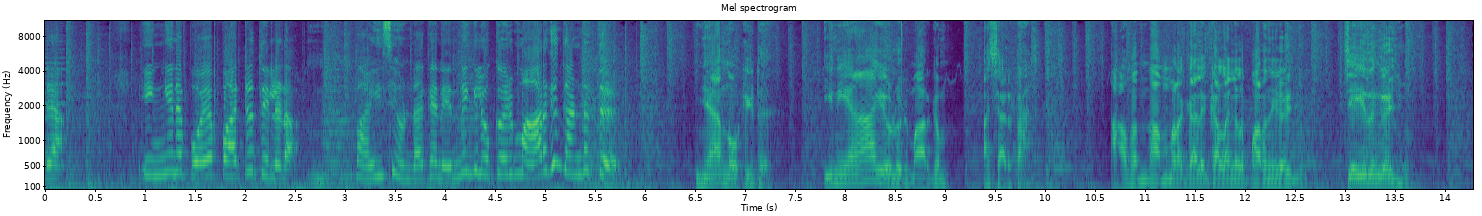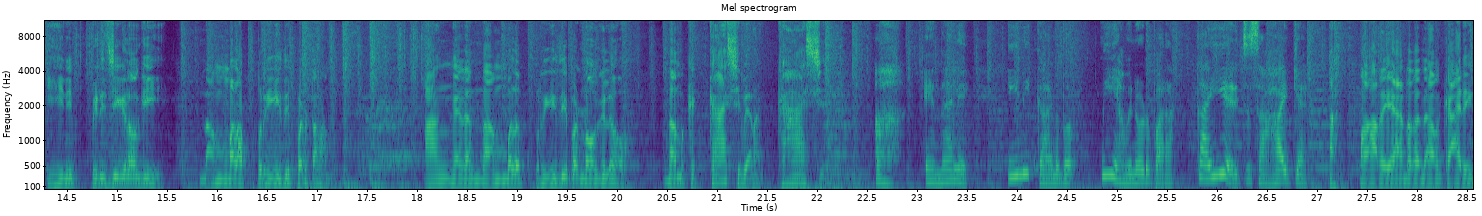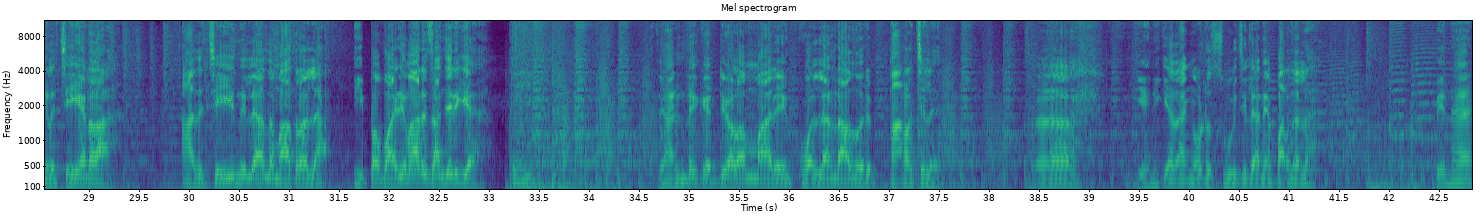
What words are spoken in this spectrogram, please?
നര ഇങ്ങനെ പോയാ പറ്റത്തില്ലടാ. പൈസ ഉണ്ടാക്കാൻ എന്തെങ്കിലും ഒക്കെ ഒരു മാർഗം കണ്ടെത്ത്. ഞാൻ നോക്കിയിട്ട് ഇനി ആകെയുള്ളൊരു മാർഗം ആ ശരത്ത. അവൻ നമ്മളെക്കാളും കള്ളങ്ങൾ പറഞ്ഞു കഴിഞ്ഞു ചെയ്തും കഴിഞ്ഞു. ഇനി പിടിച്ചിരിക്കണമെങ്കിൽ നമ്മളെ പ്രീതിപ്പെടുത്തണം. അങ്ങനെ നമ്മൾ പ്രീതിപ്പെടണമെങ്കിലോ നമുക്ക് കാശ് വേണം കാശ്. ആ എന്നാലേ ഇനി കാണുമ്പോൾ നീ അവനോട് പറ കൈയടിച്ച് സഹായിക്കാൻ. ആ, പറയാണ്ട് തന്നെ അവൻ കാര്യങ്ങൾ ചെയ്യേണ്ടതാ. അത് ചെയ്യുന്നില്ല എന്ന് മാത്രമല്ല ഇപ്പൊ വഴിമാറി സഞ്ചരിക്കുക രണ്ട് കെട്ടിയോളന്മാരെയും കൊല്ലണ്ടെന്നൊരു പറച്ചിൽ. എനിക്കത് അങ്ങോട്ട് സൂചിച്ചില്ല എന്ന് ഞാൻ പറഞ്ഞല്ല. പിന്നെ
